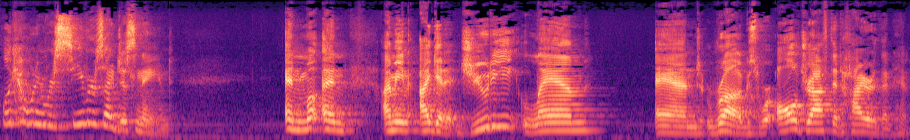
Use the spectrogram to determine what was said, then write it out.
Look how many receivers I just named. And and I mean, I get it. Jeudy, Lamb, and Ruggs were all drafted higher than him.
